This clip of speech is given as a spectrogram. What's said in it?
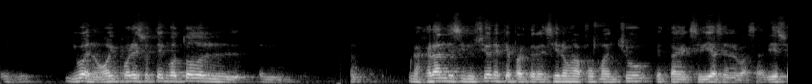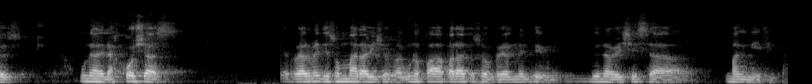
Eh, y bueno, hoy por eso tengo todo unas grandes ilusiones que pertenecieron a Fumanchu que están exhibidas en el bazar. Y eso es una de las joyas, realmente son maravillosos. Algunos aparatos son realmente de una belleza magnífica.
